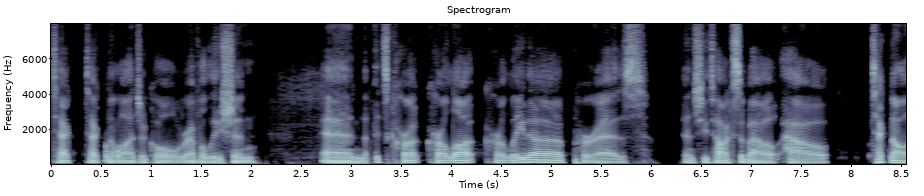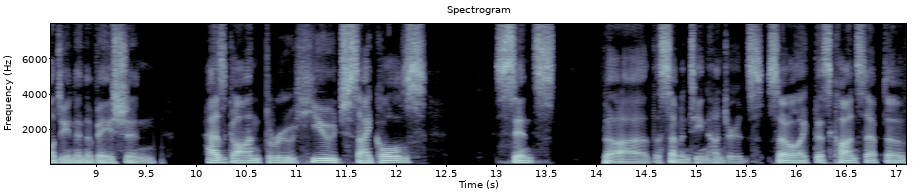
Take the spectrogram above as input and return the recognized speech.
tech technological revolution, and it's Car- Carla Carlota Perez, and she talks about how technology and innovation has gone through huge cycles since the the 1700s. So like this concept of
